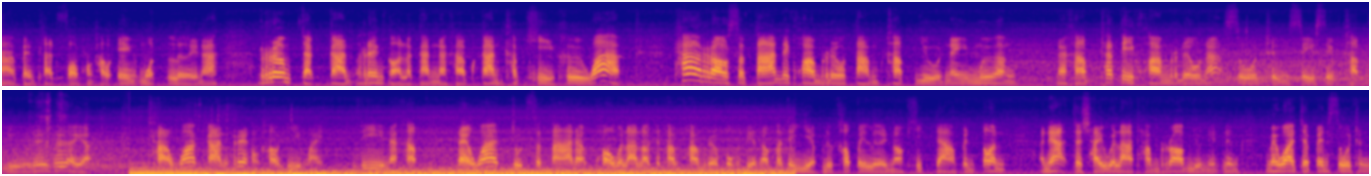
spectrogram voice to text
มากเป็นแพลตฟอร์มของเขาเองหมดเลยนะ เริ่มจากการเร่งก่อนละกันนะครับ การขับขี่คือว่า ถ้าเราสตาร์ทในความเร็วต่ำขับอยู่ในเมืองนะครับ ถ้าตีความเร็วนะ0ถึง 40 ขับอยู่เรื่อยๆอะ ถามว่าการเร่งของเขาดีไหมดีนะครับ แต่ว่าจุดสตาร์ทอะพอเวลาเราจะทำความเร็วปกติเราก็จะเหยียบลึกเข้าไปเลยเนาะคลิกดาวเป็นต้น อันนี้จะใช้เวลาทำรอบอยู่นิดนึง ไม่ว่าจะเป็น0ถึง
